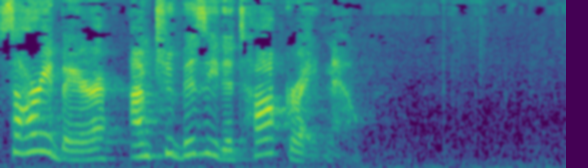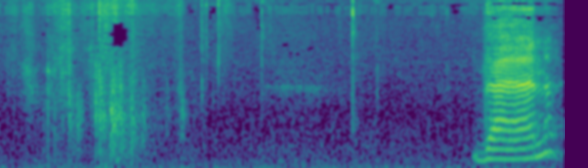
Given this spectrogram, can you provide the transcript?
Sorry, Bear. I'm too busy to talk right now. Then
